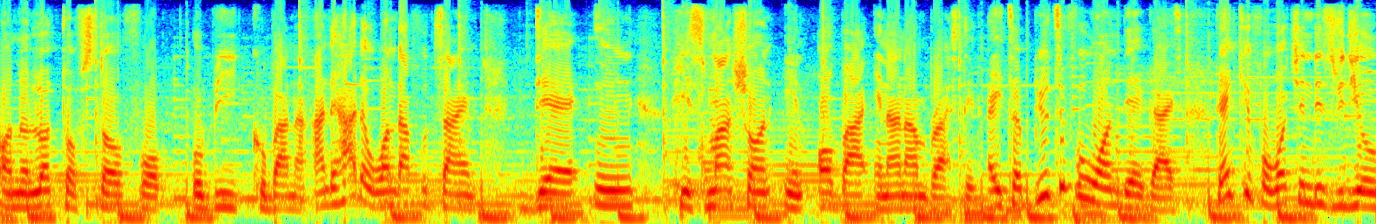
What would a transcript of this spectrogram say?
on a lot of stuff for Obi Cubana, and they had a wonderful time there in his mansion in Oba in Anambra State. It's a beautiful one there, guys. Thank you for watching this video.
